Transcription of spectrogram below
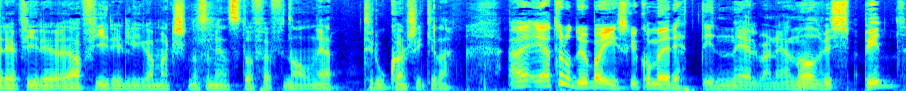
tre-fire ja, fire ligamatchene som gjenstår før finalen. Jeg tror kanskje ikke det. Jeg, jeg trodde jo Bailly skulle komme rett inn i elveren igjen. Nå hadde vi spydd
